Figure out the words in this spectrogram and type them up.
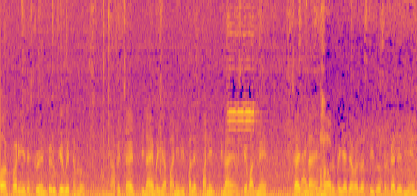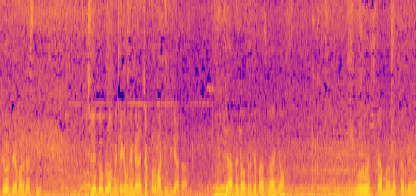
डॉग और ये रेस्टोरेंट पे रुके हुए थे हम लोग। यहाँ पे चाय पिलाएँ भैया पानी भी पहले पानी पिलाएँ उसके बाद में चाय पिलाएँ और भैया ज़बरदस्ती दो सौ रुपया दे दिए हैं। ज़ोर ज़बरदस्ती। पिछले दो ब्लॉग में देखोगे मेरा चप्पल बार टूट गया था। यहाँ पे डॉक्टर के पास में आ गया हूँ। वो इसका मरम्मत कर देगा।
